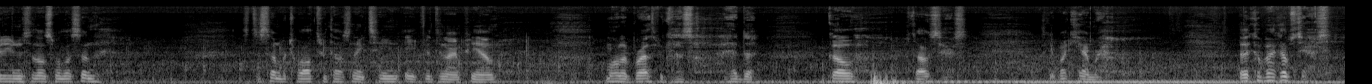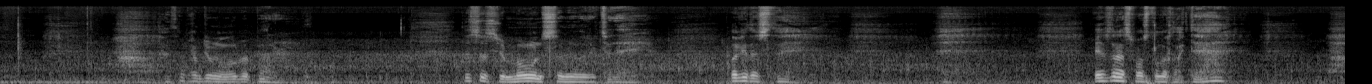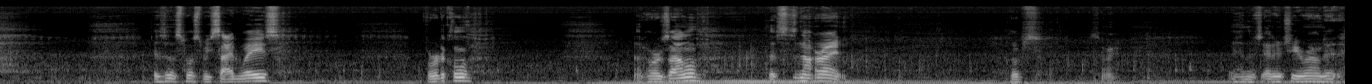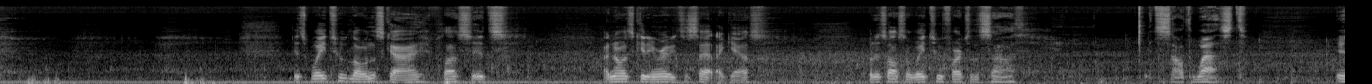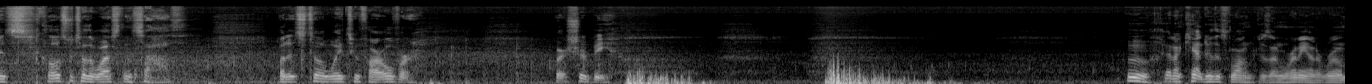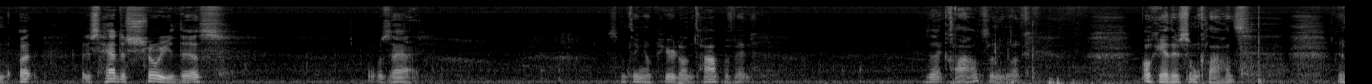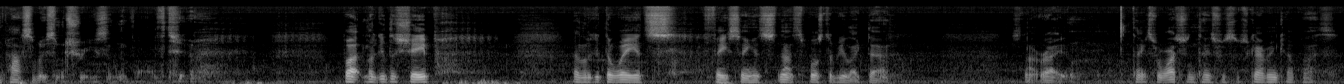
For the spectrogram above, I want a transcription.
Good evening to those who listen. It's December 12th, 2018, 8.59 p.m. I'm out of breath because I had to go downstairs to get my camera. Then come back upstairs. I think I'm doing a little bit better. This is your moon simulator today. Look at this thing. Isn't supposed to look like that? Isn't it supposed to be sideways? Vertical? Not horizontal? This is not right. Oops. Sorry. And there's energy around it. It's way too low in the sky. Plus, it's... I know it's getting ready to set, I guess. But it's also way too far to the south. It's southwest. It's closer to the west than south. But it's still way too far over where it should be. Whew, and I can't do this long because I'm running out of room, but I just had to show you this. What was that? Something appeared on top of it. Is that clouds? Let me look. Okay, there's some clouds. And possibly some trees involved too. But look at the shape. And look at the way it's facing. It's not supposed to be like that. It's not right. Thanks for watching. Thanks for subscribing. God bless.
